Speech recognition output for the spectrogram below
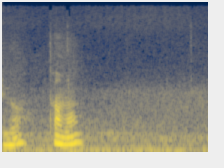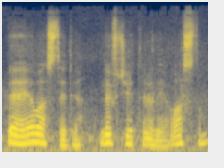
diyor. Tamam. B'ye bas dedi. Left CTRL'ye bastım.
